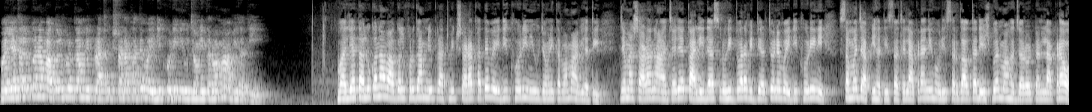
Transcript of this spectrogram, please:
વલિયા તાલુકાના વાગલખોર ગામની પ્રાથમિક શાળા ખાતે વૈદિક હોળીની ઉજવણી કરવામાં આવી હતી. વાલિયા તાલુકાના વાગલખોડ ગામની પ્રાથમિક શાળા ખાતે વૈદિક હોળીની ઉજવણી કરવામાં આવી હતી, જેમાં શાળાના આચાર્ય કાલિદાસ રોહિત દ્વારા વિદ્યાર્થીઓને વૈદિક હોળીની સમજ આપી હતી. સાથે લાકડાની હોળી સળગાવતા દેશભરમાં હજારો ટન લાકડાઓ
